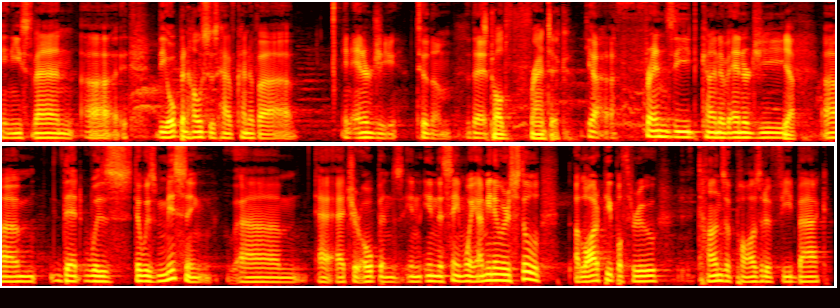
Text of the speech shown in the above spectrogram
in East Van. Uh, the open houses have kind of a an energy to them that it's called frantic yeah, a frenzied kind of energy Yeah. um, that was that was missing um, at, at your opens in in the same way. I mean, there were still a lot of people through. Tons of positive feedback.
